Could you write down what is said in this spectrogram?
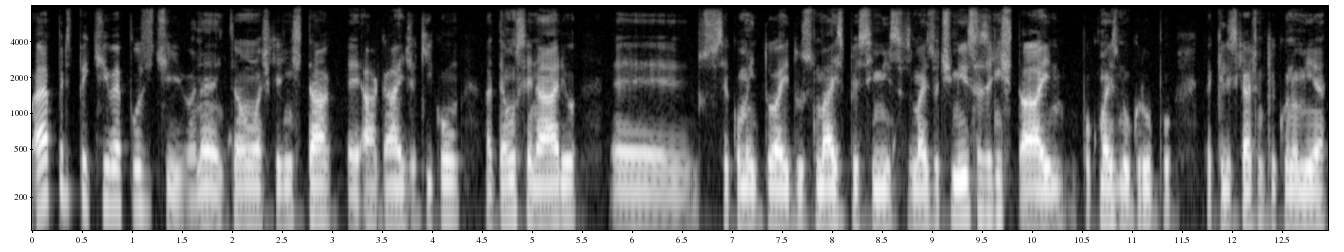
a perspectiva é positiva, né? Então acho que a gente está é, a guide aqui com até um cenário. É, você comentou aí dos mais pessimistas, mais otimistas, a gente está aí um pouco mais no grupo daqueles que acham que a economia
